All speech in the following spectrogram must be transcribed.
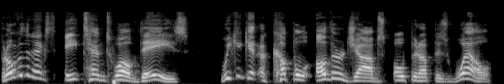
But over the next 8, 10, 12 days, we could get a couple other jobs open up as well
